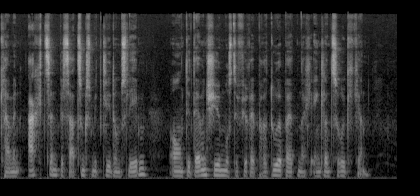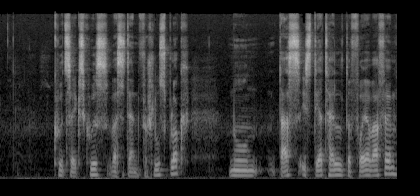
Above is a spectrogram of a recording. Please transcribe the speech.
kamen 18 Besatzungsmitglieder ums Leben und die Devonshire musste für Reparaturarbeiten nach England zurückkehren. Kurzer Exkurs, was ist ein Verschlussblock? Nun, das ist der Teil der Feuerwaffe,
